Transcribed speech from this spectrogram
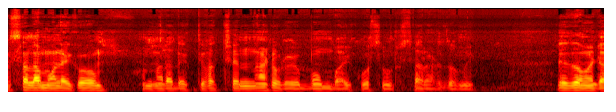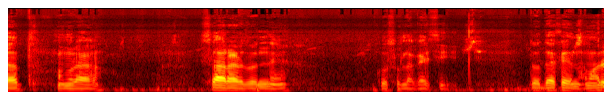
আসসালামু আলাইকুম। আপনারা দেখতে পাচ্ছেন নাটোরের বোম্বাই কচুর চারার জমি। এই জমিটাত আমরা চারার জন্যে কচু লাগাইছি। তো দেখেন, আমার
